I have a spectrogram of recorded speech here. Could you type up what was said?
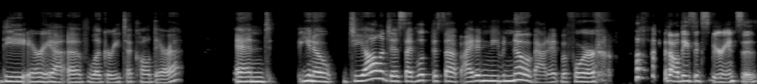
the area of La Garita caldera. And, you know, geologists, I've looked this up, I didn't even know about it before I had all these experiences.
